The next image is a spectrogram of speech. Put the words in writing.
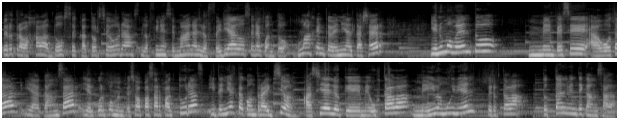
pero trabajaba 12, 14 horas los fines de semana, los feriados, era cuanto más gente venía al taller. Y en un momento me empecé a agotar y a cansar y el cuerpo me empezó a pasar facturas y tenía esta contradicción. Hacía lo que me gustaba, me iba muy bien, pero estaba totalmente cansada.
